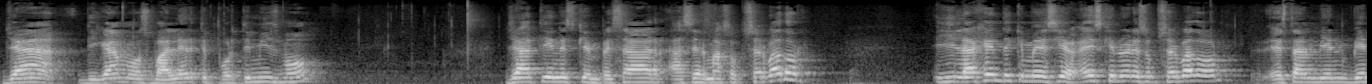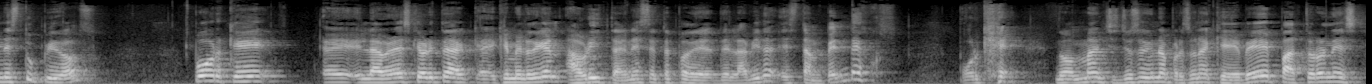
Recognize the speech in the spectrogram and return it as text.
ya, digamos, valerte por ti mismo, ya tienes que empezar a ser más observador. Y la gente que me decía, es que no eres observador, están bien, bien estúpidos, porque eh, la verdad es que ahorita, que, me lo digan ahorita, en esta etapa de, de la vida, están pendejos. Porque, no manches, yo soy una persona que ve patrones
